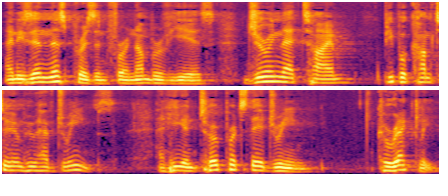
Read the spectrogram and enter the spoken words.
And he's in this prison for a number of years. During that time, people come to him who have dreams. And he interprets their dream correctly.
